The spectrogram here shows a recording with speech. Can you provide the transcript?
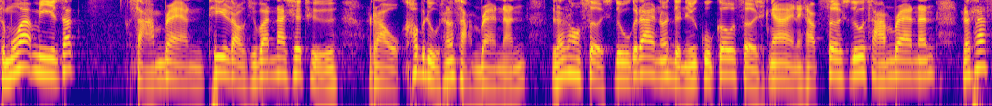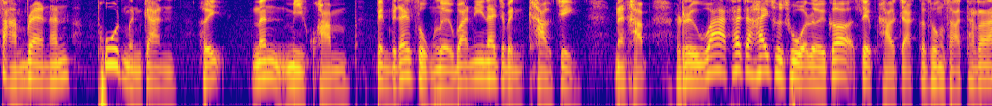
สมมุติว่ามีสัก 3 แบรนด์ที่เราคิดว่าน่าเชื่อถือ เราเข้าไปดูทั้ง 3 แบรนด์นั้น แล้วลองเสิร์ชดูก็ได้นะเดี๋ยวนี้ Google Search ง่ายนะครับเสิร์ชดู 3 แบรนด์นั้น แล้วถ้า 3 แบรนด์นั้นพูดเหมือนกันเฮ้ยนั่นมีความเป็นไปได้สูงเลยว่านี่น่าจะเป็นข่าวจริงนะครับหรือว่าถ้าจะให้ชัวร์เลยก็เสพข่าวจากกระทรวงสาธารณ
